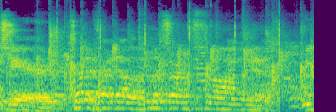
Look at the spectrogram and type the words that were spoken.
chair. Charlie Fardella, Louis Armstrong. I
